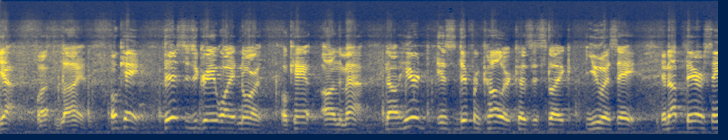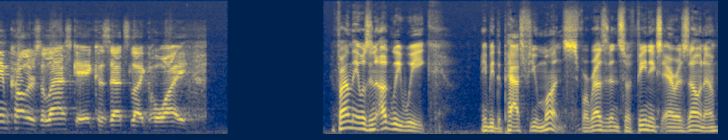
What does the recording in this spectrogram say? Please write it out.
Yeah, what? Lying. Okay, this is the Great White North, okay, on the map. Now here is a different color because it's like USA. And up there, same color as Alaska, eh? Because that's like Hawaii. Finally, it was an ugly week, maybe the past few months, for residents of Phoenix, Arizona,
